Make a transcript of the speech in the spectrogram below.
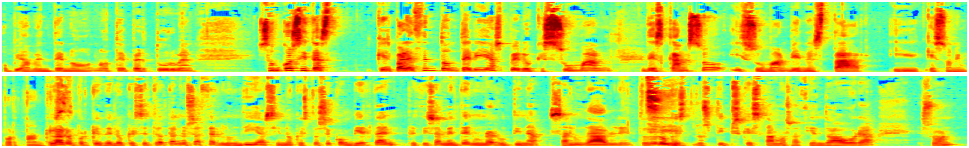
obviamente no, no te perturben. Son cositas que parecen tonterías, pero que suman descanso y suman bienestar y que son importantes. Claro, porque de lo que se trata no es hacerlo un día, sino que esto se convierta en, precisamente en una rutina saludable. Todo lo Sí. los tips que estamos haciendo ahora son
